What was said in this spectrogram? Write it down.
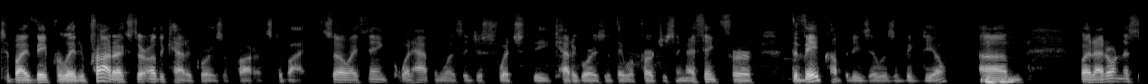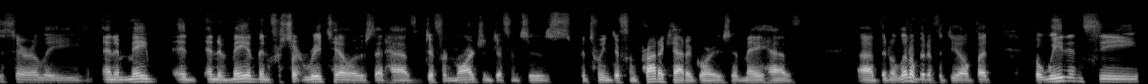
to buy vape related products there are other categories of products to buy. So I think what happened was they just switched the categories that they were purchasing. I think for the vape companies it was a big deal. Mhm. um, but i don't necessarily and it may and, and it may have been for certain retailers that have different margin differences between different product categories it may have uh, been a little bit of a deal but but we didn't see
